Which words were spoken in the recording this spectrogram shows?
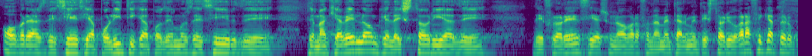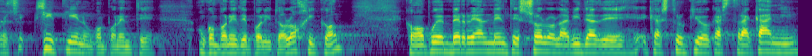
obras de ciencia política, podemos decir, de, de Maquiavelo, aunque la historia de, de, Florencia es una obra fundamentalmente historiográfica, pero sí, tiene un componente, un componente politológico. Como pueden ver, realmente solo la vida de Castruccio Castracani,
